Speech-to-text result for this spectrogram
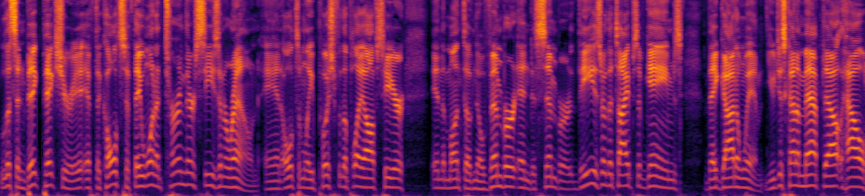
listen, big picture, if the Colts, if they want to turn their season around and ultimately push for the playoffs here in the month of November and December, these are the types of games they got to win. You just kind of mapped out how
